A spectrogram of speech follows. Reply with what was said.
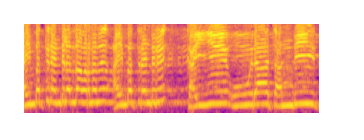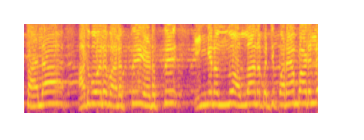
അമ്പത്തിരണ്ടിൽ എന്താ പറഞ്ഞത്? അമ്പത്തിരണ്ടിൽ കയ്യ് ഊര ചന്തി തല അതുപോലെ വലത്ത് എടുത്ത് ഇങ്ങനൊന്നും അള്ളഹാനെ പറ്റി പറയാൻ പാടില്ല.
